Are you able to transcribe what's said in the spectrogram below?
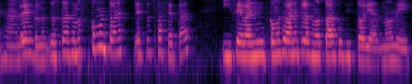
ajá, los, Es- cono- los conocemos como en todas est- estas facetas y se van, cómo se van entrelazando todas sus historias, ¿no? De,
